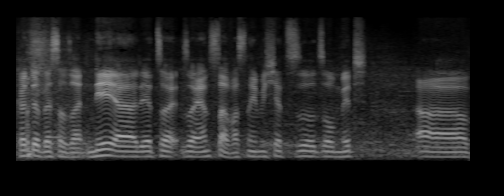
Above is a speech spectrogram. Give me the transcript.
könnte besser sein. Nee, äh, jetzt so, so ernster. Was nehme ich jetzt so, so mit? Ähm,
